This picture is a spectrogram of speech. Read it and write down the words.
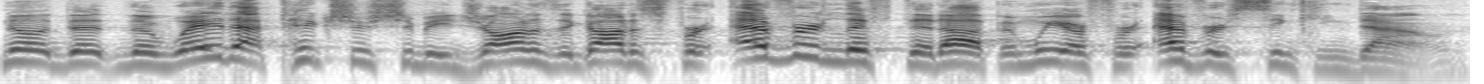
No, the, the way that picture should be drawn is that God is forever lifted up and we are forever sinking down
